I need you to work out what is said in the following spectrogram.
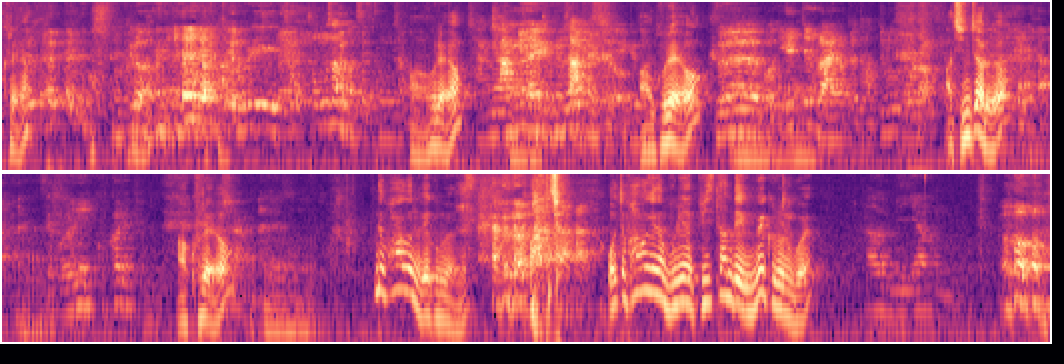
그래요? 우리 동- 동상 같아요. 동상. 어, 그래요? 작년에 금상이었어요. 아, 그래요? 그뭐 1등 라인업들 다 뚫고 올라. 아, 진짜로요? 원이 국가대표. 아, 그래요? 음. 근데 화학은 왜 그러면? 아, 저, 어차피 화학이나 물리나 비슷한데 왜 그러는 거예요? 나는 미개한.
